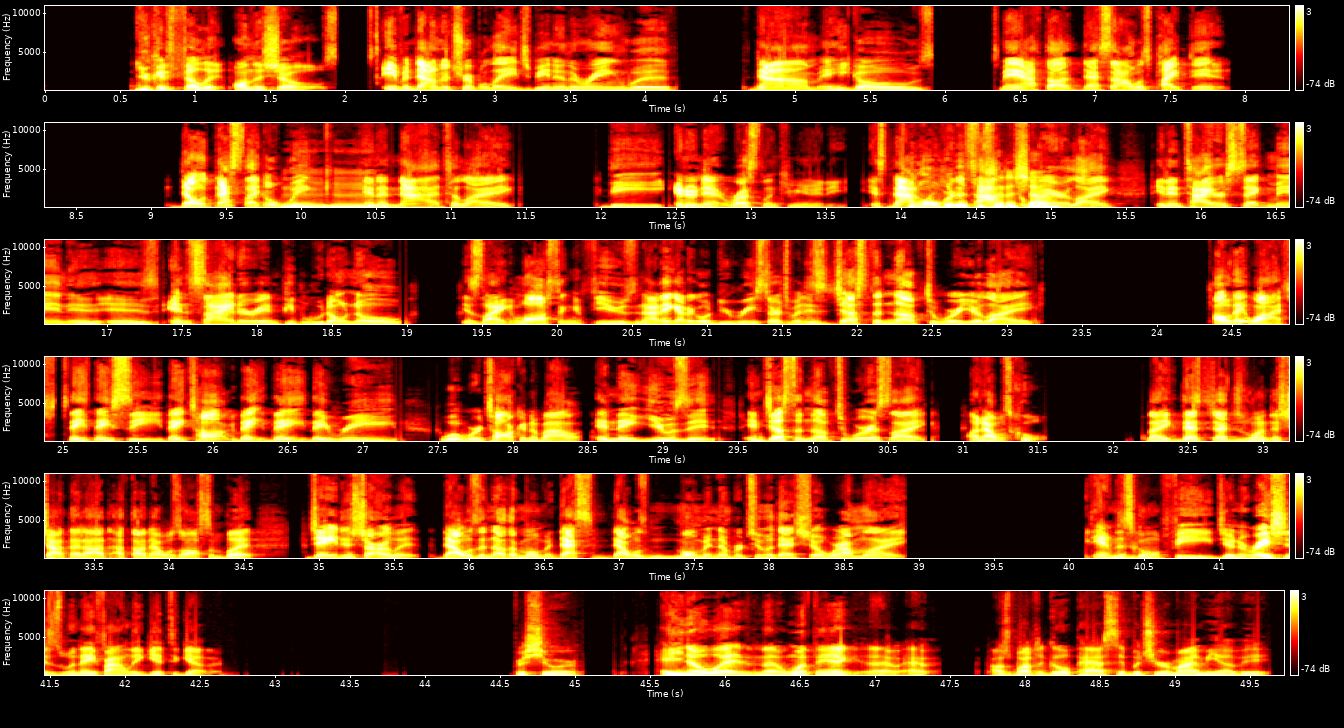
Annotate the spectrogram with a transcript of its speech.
you could feel it on the shows. Even down to Triple H being in the ring with Dom and he goes, Man, I thought that sound was piped in. Though that's like a wink Mhm. and a nod to like the internet wrestling community. It's not over the top to to, where like an entire segment is, is insider and people who don't know is like lost and confused and now they gotta go do research, but it's just enough to where you're like, Oh, they watch, they they see, they talk, they they they read what we're talking about and they use it and just enough to where it's like, oh, that was cool. Like that's I just wanted to shout that out. I thought that was awesome. But Jade and Charlotte, that was another moment. That's that was moment number two of that show where I'm like, damn, this is gonna feed generations when they finally get together. For sure. And you know what? The one thing I, uh, I, was about to go past it, but you remind me of it,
